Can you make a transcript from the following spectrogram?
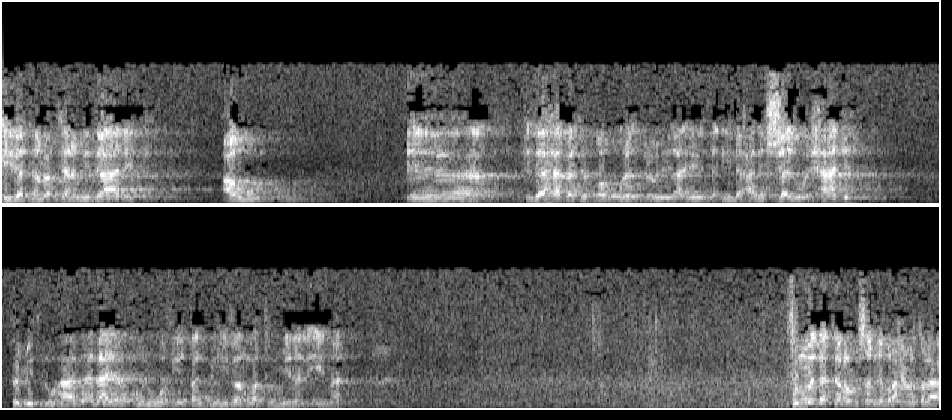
إذا تمكن من ذلك أو آه، ذهبت الضرورة إلى هذا الشيء والحاجة فمثل هذا لا يكون وفي قلبه ذرة من الإيمان. ثم ذكر المصنف رحمه الله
